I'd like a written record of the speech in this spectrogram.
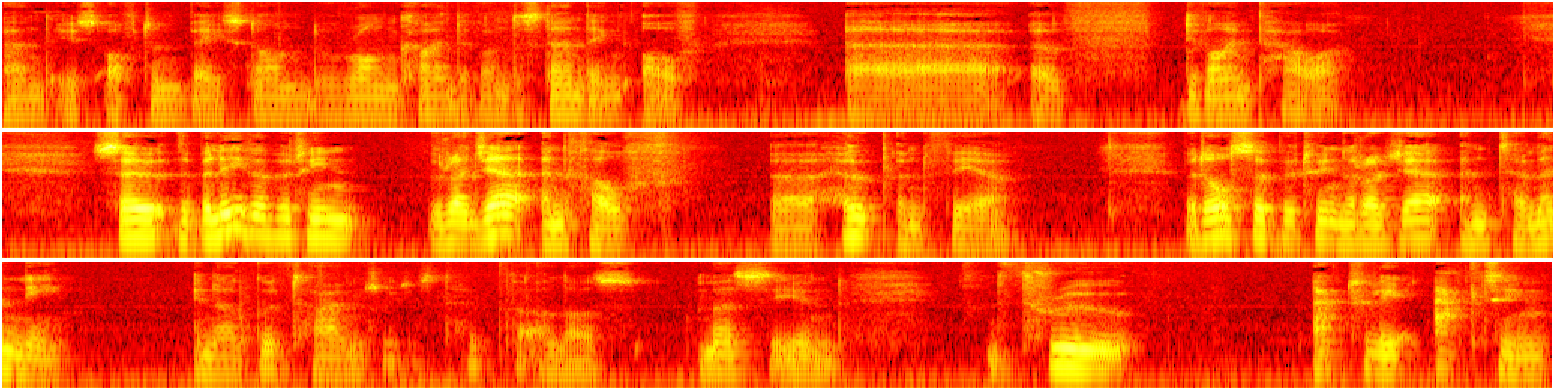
and is often based on the wrong kind of understanding of, uh, of divine power. So, the believer between raja and khawf, uh, hope and fear, but also between raja and tamanni. In our good times, we just hope for Allah's mercy and through actually acting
